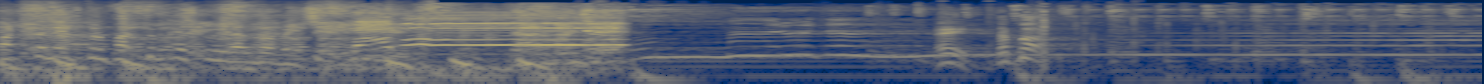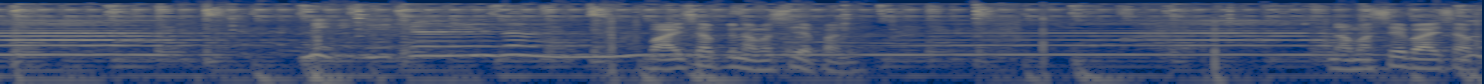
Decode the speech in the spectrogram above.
పట్టణ వేసుకుని పచ్చుకు వేసుకుని కాదు బాబాయ్ తప్ప బాయ్ సాబ్కి నమస్తే చెప్పాలి నమస్తే బాయ్ సాబ్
